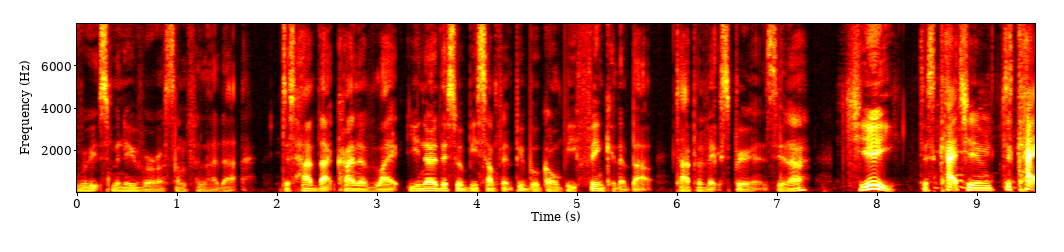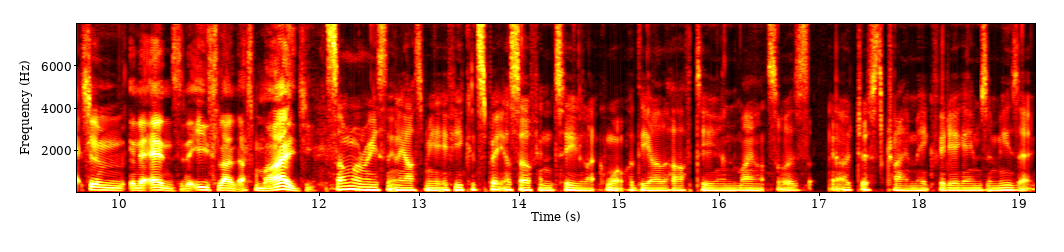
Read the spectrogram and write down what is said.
Roots Manuva or something like that. Just have that kind of like, you know, this would be something people gonna be thinking about type of experience, you know? Gee. Just catch him, just catch him in the ends in the East London. That's my G. Someone recently asked me if you could split yourself in two, like what would the other half do? And my answer was I'd just try and make video games and music.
